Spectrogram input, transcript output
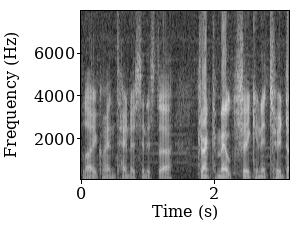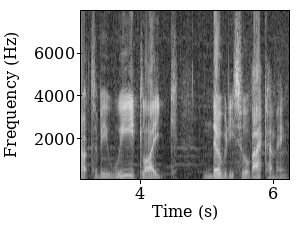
Like when Techno Sinister drank a milkshake and it turned out to be weed. Like nobody saw that coming.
